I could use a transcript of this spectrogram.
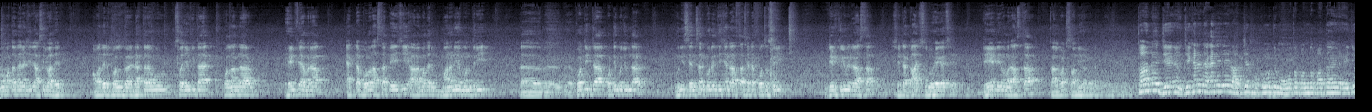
মমতা ব্যানার্জির আশীর্বাদে। আমাদের ডাক্তারবাবুর সহযোগিতায় কল্যাণদার হেল্পে আমরা একটা বড় রাস্তা পেয়েছি। আর আমাদের মাননীয় মন্ত্রী প্রদীপ দা, প্রদীপ মজুমদার, উনি সেনশন করে দিয়েছেন রাস্তা, সেটা পথশ্রী, দেড় কিলোমিটার রাস্তা। সেটা কাজ শুরু হয়ে গেছে। ড্রেন এবং রাস্তা, কালভার্ট সবই হবে। তাহলে যে, যেখানে দেখা যায় যে রাজ্যের মুখ্যমন্ত্রী মমতা বন্দ্যোপাধ্যায় এই যে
